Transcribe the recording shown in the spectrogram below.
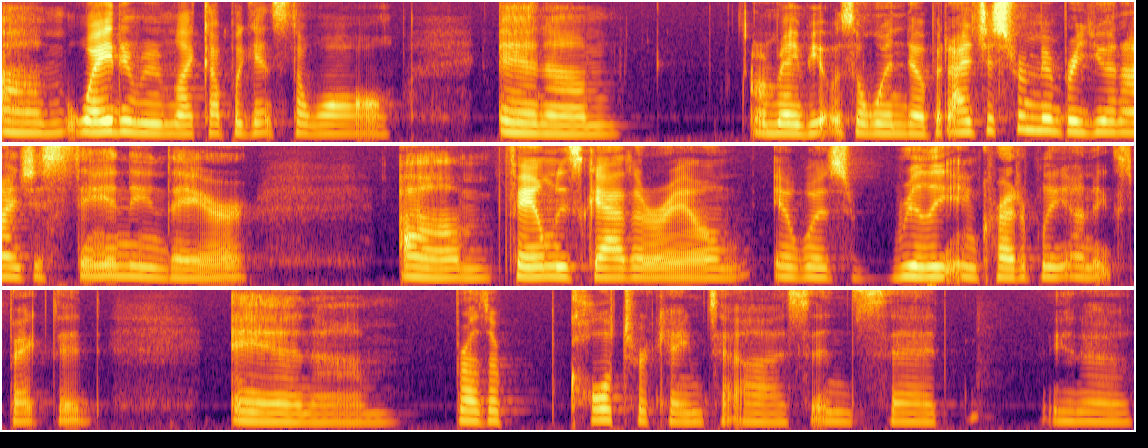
um, waiting room like up against the wall. And um or maybe it was a window, but I just remember you and I just standing there um, families gathered around. It was really incredibly unexpected. And um, Brother Coulter came to us and said, you know,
